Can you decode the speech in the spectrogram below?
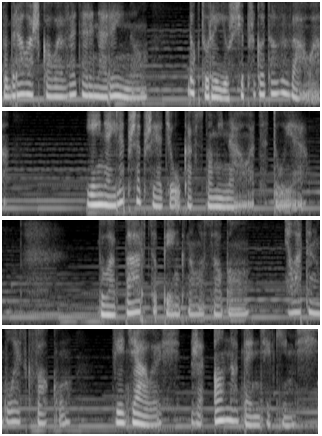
Wybrała szkołę weterynaryjną, do której już się przygotowywała. Jej najlepsza przyjaciółka wspominała, cytuję: Była bardzo piękną osobą, miała ten błysk wokół. Wiedziałeś, że ona będzie kimś.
